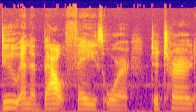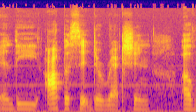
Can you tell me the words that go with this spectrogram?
do an about face or to turn in the opposite direction of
